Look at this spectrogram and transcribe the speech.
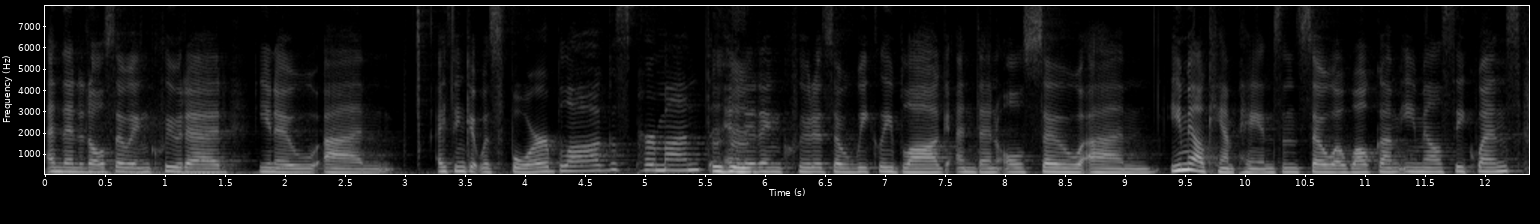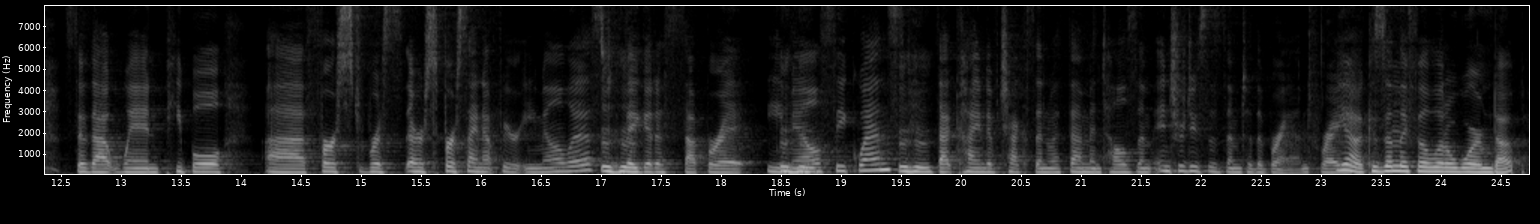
And then it also included, you know, um, I think it was four blogs per month, and it included so weekly blog and then also um, email campaigns, and so a welcome email sequence, so that when people uh, first res- or first sign up for your email list, they get a separate email sequence that kind of checks in with them and tells them, introduces them to the brand, right? yeah, because then they feel a little warmed up.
